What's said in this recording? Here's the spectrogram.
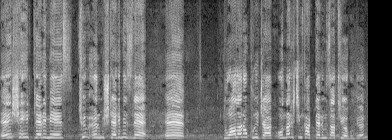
e, şehitlerimiz, tüm ölmüşlerimizle e, dualar okunacak. Onlar için kalplerimiz atıyor bugün.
